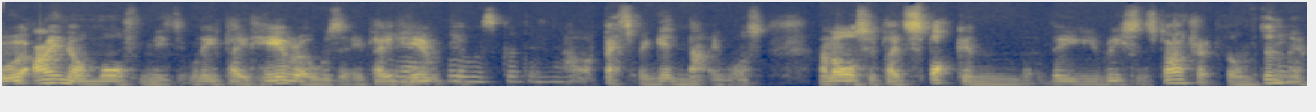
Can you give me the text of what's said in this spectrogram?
who I know more from his, when he played Heroes and he played yeah, Hero. he was good in that. Oh, best thing in that he was, and also played Spock in the recent Star Trek films, didn't Yeah.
